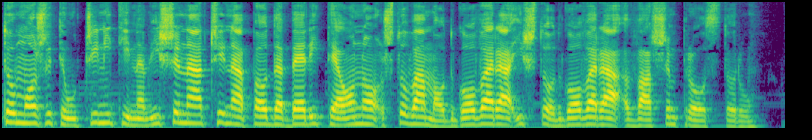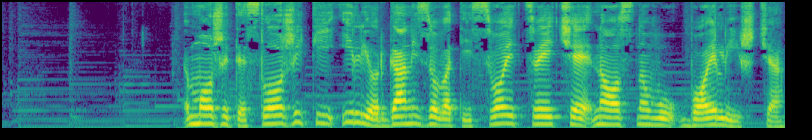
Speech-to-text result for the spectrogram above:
To možete učiniti na više načina, pa odaberite ono što vama odgovara i što odgovara vašem prostoru možete složiti ili organizovati svoje cveće na osnovu boje lišća.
